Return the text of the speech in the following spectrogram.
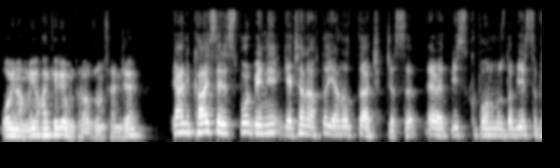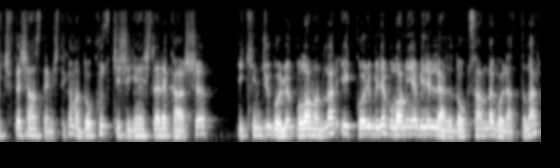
oynanmayı hak ediyor mu Trabzon sence? Yani Kayseri Spor beni geçen hafta yanılttı açıkçası. Evet biz kuponumuzda 1-0 çifte şans demiştik ama 9 kişi gençlere karşı ikinci golü bulamadılar. İlk golü bile bulamayabilirlerdi. 90'da gol attılar.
